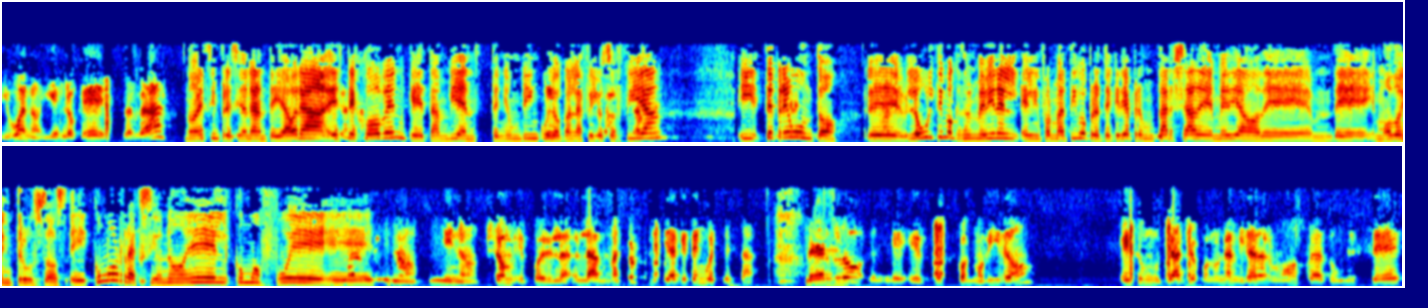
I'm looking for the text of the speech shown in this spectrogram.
y, bueno, y es lo que es, ¿verdad? No, es impresionante. Y ahora este joven que también tenía un vínculo con la filosofía. Y te pregunto, eh, lo último que me viene el, informativo, pero te quería preguntar ya de media o de, modo intrusos. Eh, ¿Cómo reaccionó él? ¿Cómo fue? Eh... No, no. Yo, pues, la, mayor felicidad que tengo es esa. Verlo eh, conmovido. Es un muchacho con una mirada hermosa, dulce,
